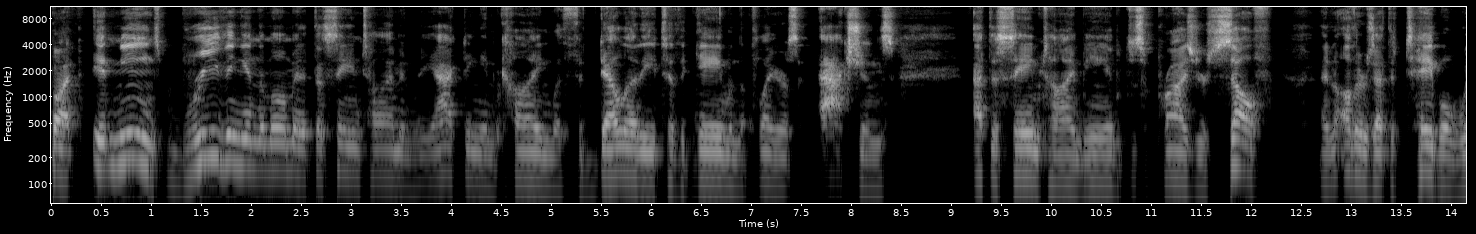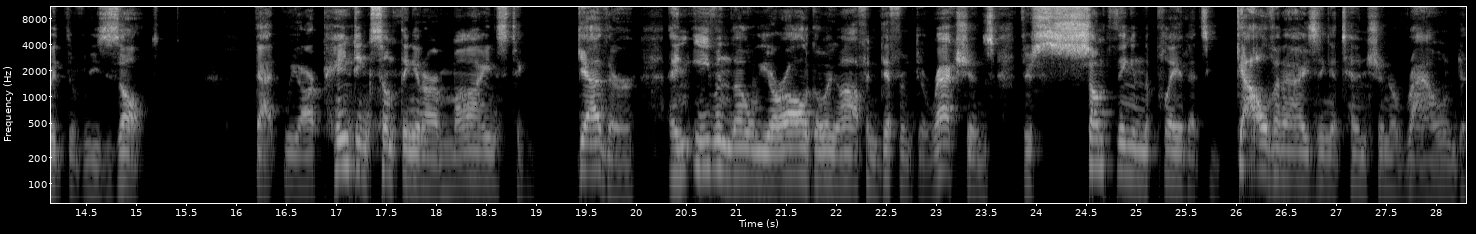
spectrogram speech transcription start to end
but it means breathing in the moment at the same time and reacting in kind with fidelity to the game and the player's actions at the same time being able to surprise yourself and others at the table with the result. That we are painting something in our minds together and even though we are all going off in different directions there's something in the play that's galvanizing attention around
